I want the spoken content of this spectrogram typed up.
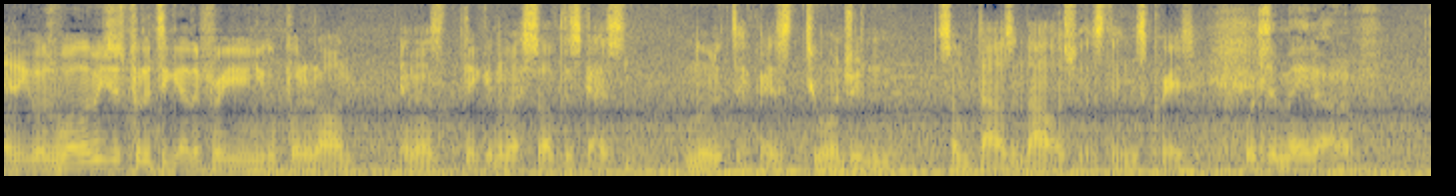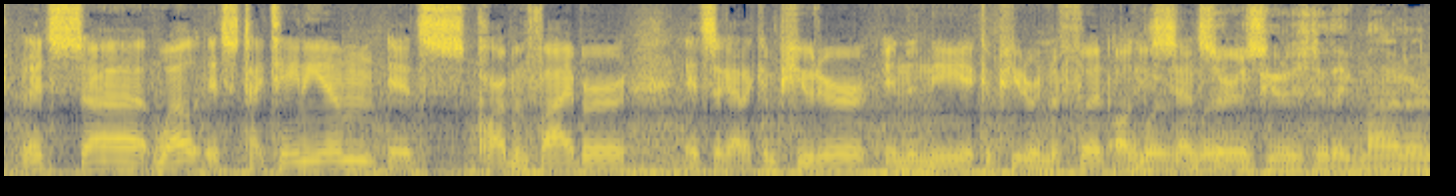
And he goes, well, let me just put it together for you, and you can put it on. And I was thinking to myself, this guy's lunatic. Right? It's two hundred and some thousand dollars for this thing. It's crazy. What's it made out of? It's uh, well, it's titanium. It's carbon fiber. It's got a computer in the knee, a computer in the foot. All these What- what do sensors. computers do they monitor?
